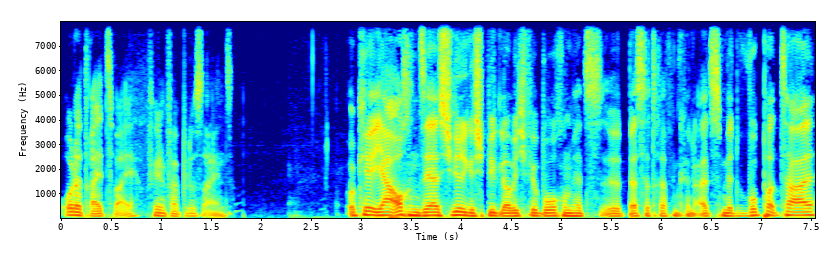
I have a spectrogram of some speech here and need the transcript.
Oder 3-2. Auf jeden Fall plus 1. Okay, ja, auch ein sehr schwieriges Spiel, glaube ich, für Bochum hätte es äh, besser treffen können als mit Wuppertal.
